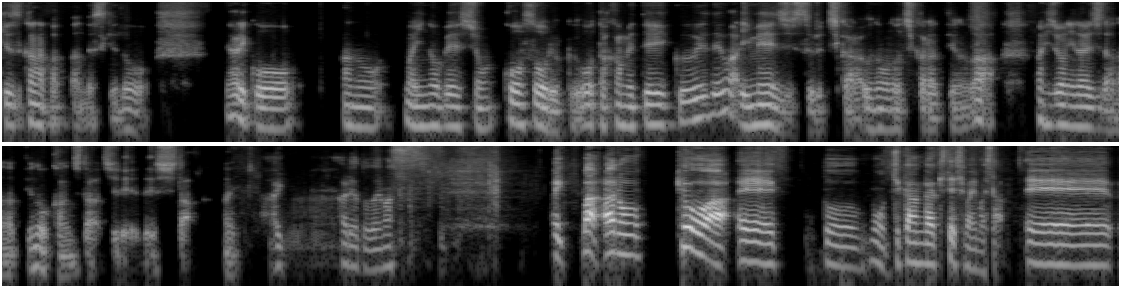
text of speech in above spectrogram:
気づかなかったんですけど、やはりこう、あの、まあ、イノベーション、構想力を高めていく上では、イメージする力、右脳の力っていうのが、まあ、非常に大事だなっていうのを感じた事例でした。はい。はい。ありがとうございます。はい。まあ、あの、今日は、えー、と、もう時間が来てしまいました。えー、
